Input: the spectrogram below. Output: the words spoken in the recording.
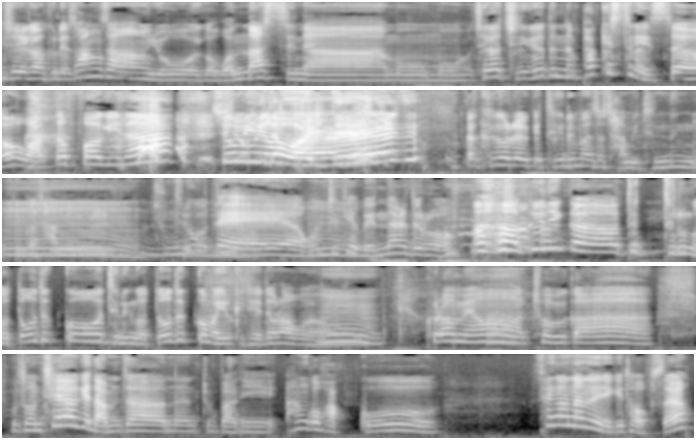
제가 그래서 항상 요 이거 원나스냐 뭐 뭐 제가 즐겨 듣는 팟캐스트가 있어요. What the fuck이나 Show Me the World. 그러니까 그거를 이렇게 들으면서 잠이 듣는 그러니까 잠을 음. 중독. 때 어떻게 음. 맨날 들어? 아, 그러니까 드, 들은 거 또 듣고 들은 거 또 듣고 막 이렇게 되더라고요. 음, 그러면 저희가 우선 최악의 남자는 좀 많이 한 것 같고 생각나는 얘기 더 없어요?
